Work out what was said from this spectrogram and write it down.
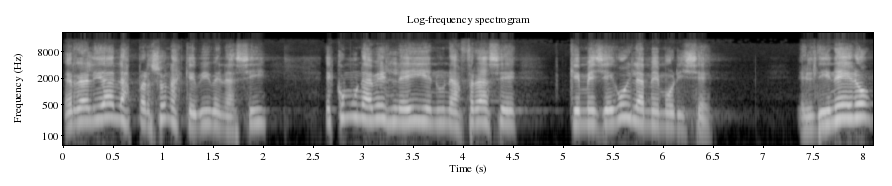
En realidad las personas que viven así, es como una vez leí en una frase que me llegó y la memoricé. El dinero,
